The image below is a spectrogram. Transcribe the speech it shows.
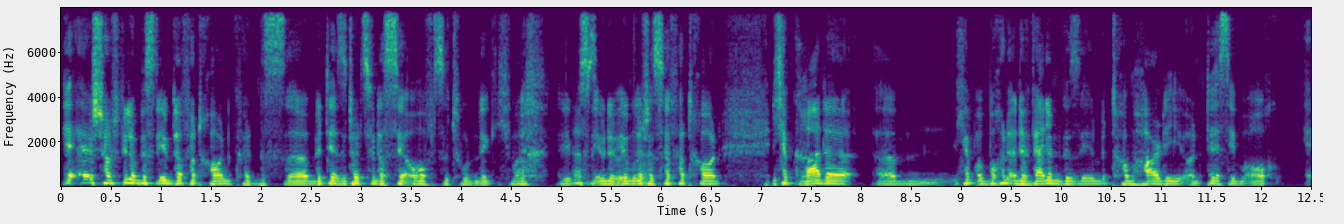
äh, Schauspieler müssen eben da vertrauen können. Das, äh, mit der Situation das sehr auch oft zu tun, denke ich mal. Die müssen Absolut, eben ihrem ja. Regisseur vertrauen. Ich habe gerade, ähm, ich habe am Wochenende Venom gesehen mit Tom Hardy und der ist eben auch äh,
